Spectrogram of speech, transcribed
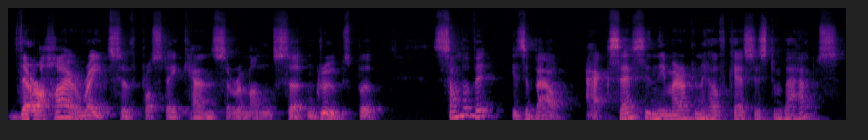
There are higher rates of prostate cancer among certain groups, but some of it is about access in the American healthcare system, perhaps.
